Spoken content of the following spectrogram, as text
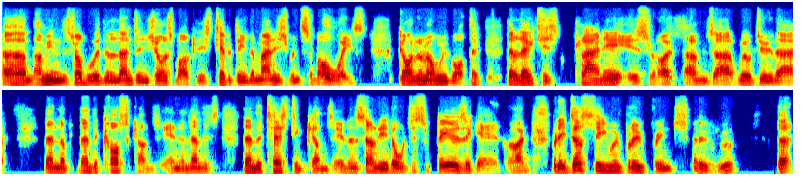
Um, I mean, the trouble with the London insurance market is typically the managements have always gone along with what the, the latest plan is, right? Thumbs up, we'll do that. Then the then the cost comes in, and then the, then the testing comes in, and suddenly it all disappears again, right? But it does seem with Blueprint Two that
